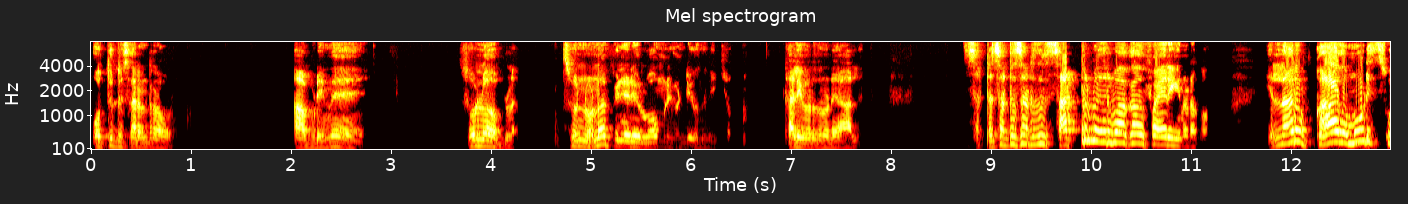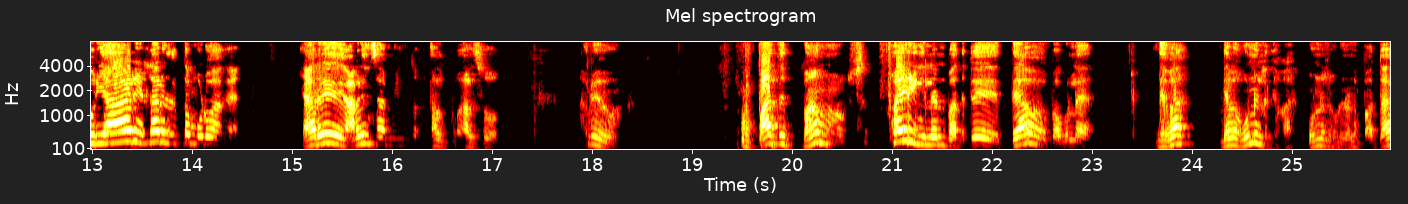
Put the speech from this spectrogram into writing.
ஒத்துட்டு சரண்டர் ஆகணும். அப்படின்னு சொல்லுவாப்புல. சொன்னோன்னா பின்னாடி ஒரு ஓமனி வண்டி வந்து நிற்கும் கலிவரதனுடைய ஆள். சட்ட சட்ட சட்ட சட்டுன்னு எதிர்பார்க்காத ஃபயரிங் நடக்கும். எல்லாரும் காதை மூடி சூர்யான்னு எல்லாரும் சத்தம் போடுவாங்க. யாரு? அரவிந்த் சாமி ஆல்சோ அப்படியே பார்த்து மாம் ஃபயரிங் இல்லைன்னு பார்த்துட்டு தேவா பாக்குள்ள தேவா தேவா ஒன்றும் இல்லை தேவா ஒன்றும் இல்லை ஒன்றுன்னு பார்த்தா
